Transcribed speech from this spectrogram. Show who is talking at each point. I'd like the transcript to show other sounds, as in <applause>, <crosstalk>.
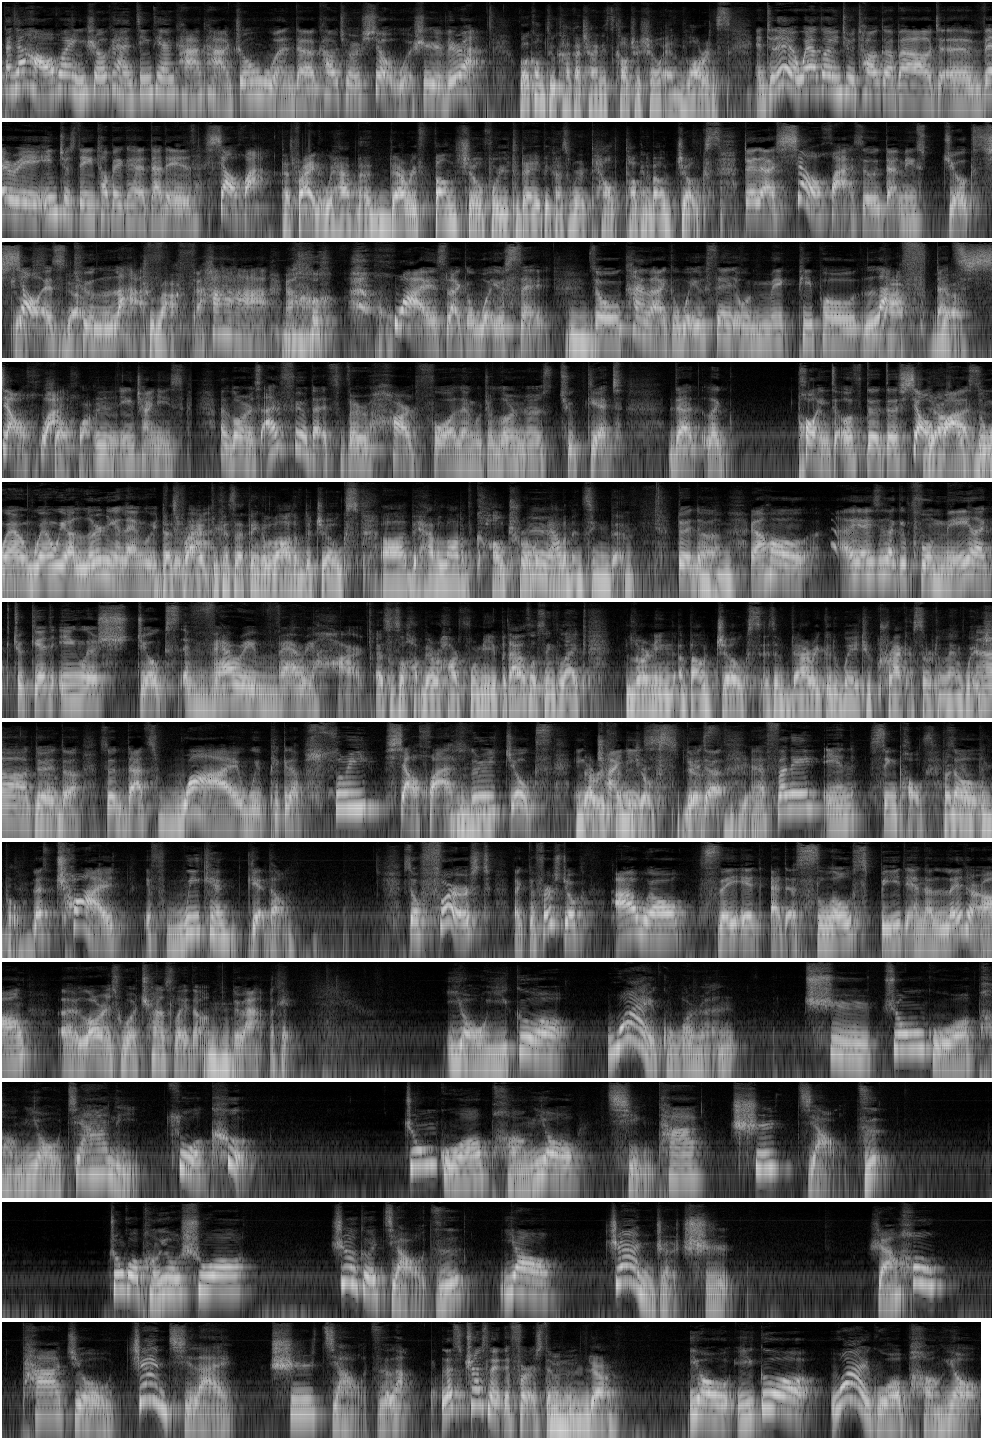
Speaker 1: 大家好，欢迎收看今天卡卡中文的 Culture Show，我是 Vera。
Speaker 2: Welcome to Kaka Chinese Culture Show and Lawrence.
Speaker 1: And today we are going to talk about a very interesting topic that is 笑话。
Speaker 2: That's right, we have a very fun show for you today because we're tell talking about jokes.
Speaker 1: 对的，笑话，so that means jokes. 笑 is
Speaker 2: yeah,
Speaker 1: to laugh.
Speaker 2: to laugh. <laughs>
Speaker 1: 对哈哈哈哈。然后话 is like what you say. So kind of like what you say would make people laugh.
Speaker 2: Laugh,
Speaker 1: That's
Speaker 2: yeah.
Speaker 1: 笑话。
Speaker 2: 笑话。
Speaker 1: 嗯，in Chinese. Uh, Lawrence, I feel that it's very hard for language learners to get that like point of the the 笑话
Speaker 2: Yeah,
Speaker 1: so when when we are learning a language.
Speaker 2: That's
Speaker 1: 对吧
Speaker 2: right, because I think a lot of the jokes, uh, they have a lot of cultural elements in them.
Speaker 1: 对的，然后 I, I feel like for me, like to get English jokes, uh, very very hard.
Speaker 2: It's also h- very hard for me, but I also think like learning about jokes is a very good way to crack a certain language.
Speaker 1: 啊，对的，so that's why we picked up three 笑话，three jokes in
Speaker 2: Very funny
Speaker 1: Chinese.
Speaker 2: jokes.
Speaker 1: 对
Speaker 2: Yes,
Speaker 1: 的
Speaker 2: yeah.
Speaker 1: and funny and simple.
Speaker 2: Funny
Speaker 1: so
Speaker 2: and simple.
Speaker 1: let's try if we can get them. So first, like the first joke, I will say it at a slow speed, and then later on, uh, Lawrence will translate them，、对吧？OK。有一个 外国人去中国朋友家里做客，中国朋友请他吃饺子。中国朋友说：“这个饺子要站着吃。”然后他就站起来吃饺子了。Let's translate it first.
Speaker 2: Mm, yeah.
Speaker 1: 有一个外国朋友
